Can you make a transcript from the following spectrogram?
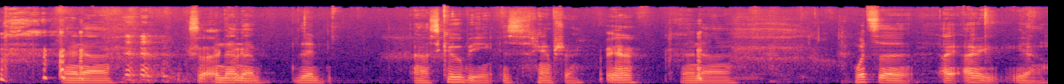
and uh, exactly. and then the the uh, Scooby is Hampshire, yeah, and uh, what's the I, I yeah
